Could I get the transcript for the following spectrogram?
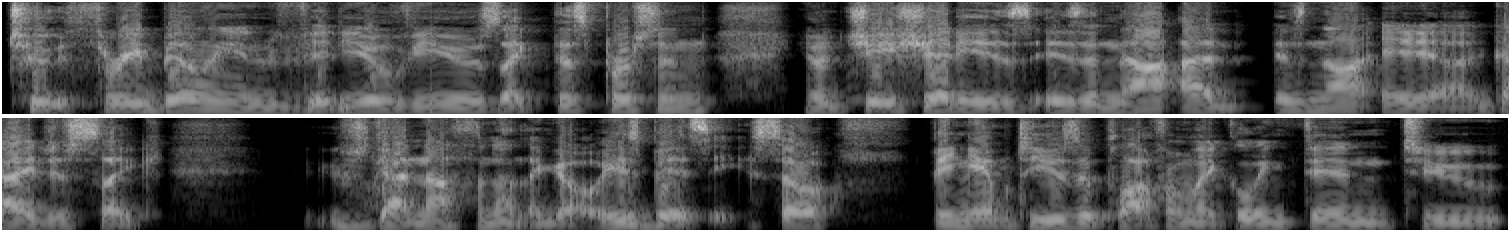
two three billion video views. Like this person you know jay shetty is is a not a, is not a, a guy just like who's got nothing on the go. He's busy. So being able to use a platform like LinkedIn to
